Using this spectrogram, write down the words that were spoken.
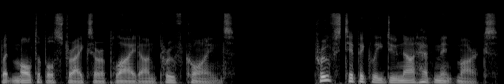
but multiple strikes are applied on proof coins. Proofs typically do not have mint marks.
